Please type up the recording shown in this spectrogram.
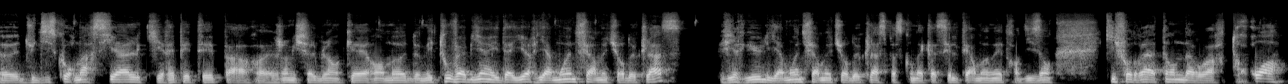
euh, du discours martial qui est répété par euh, Jean-Michel Blanquer en mode mais tout va bien et d'ailleurs il y a moins de fermeture de classe. Virgule, il y a moins de fermeture de classe parce qu'on a cassé le thermomètre en disant qu'il faudrait attendre d'avoir trois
